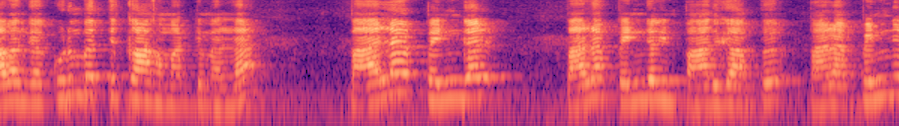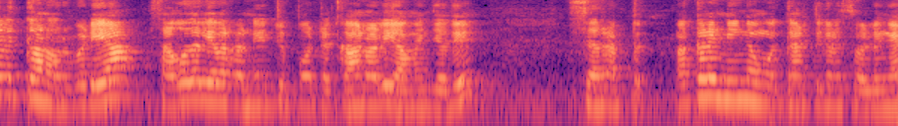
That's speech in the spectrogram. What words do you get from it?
அவங்க குடும்பத்துக்காக மட்டுமல்ல பல பெண்கள் பல பெண்களின் பாதுகாப்பு பல பெண்களுக்கான ஒரு விடையா சகோதரி அவர்கள் நேற்று போட்ட காணொலி அமைஞ்சது சிறப்பு. மக்களை நீங்க உங்க கருத்துக்களை சொல்லுங்க.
